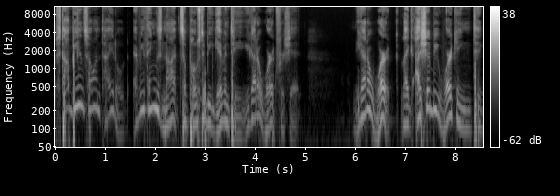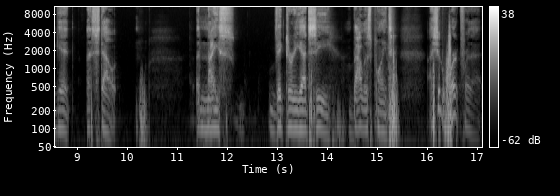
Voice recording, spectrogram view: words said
stop being so entitled. Everything's not supposed to be given to you. You got to work for shit. You got to work. Like, I should be working to get a stout, a nice victory at sea, ballast point. I should work for that.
